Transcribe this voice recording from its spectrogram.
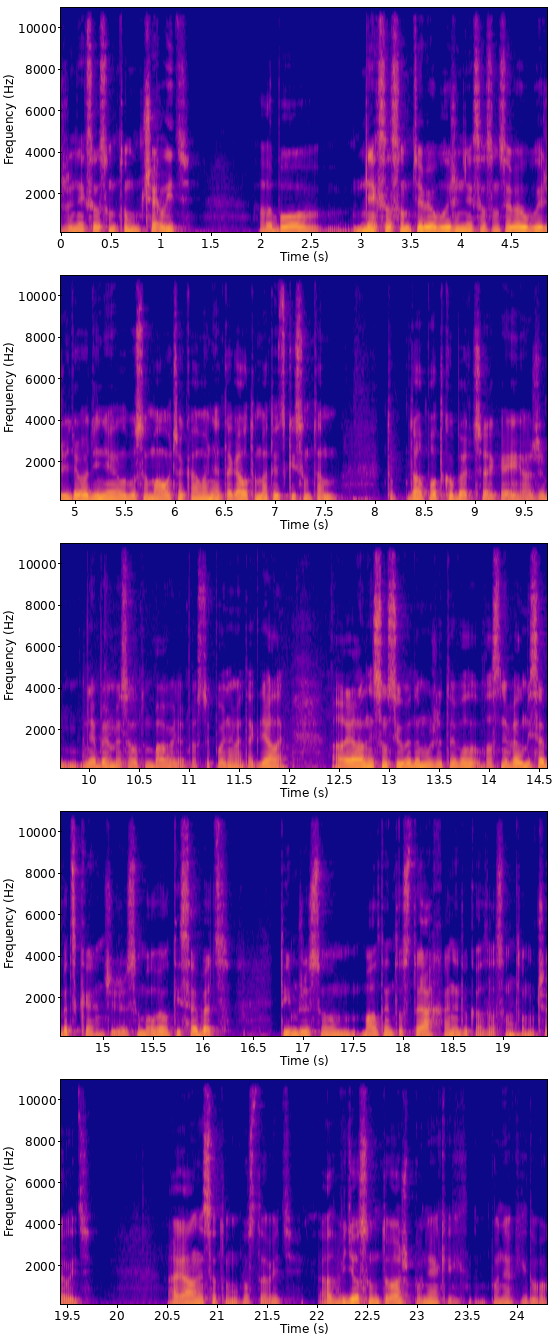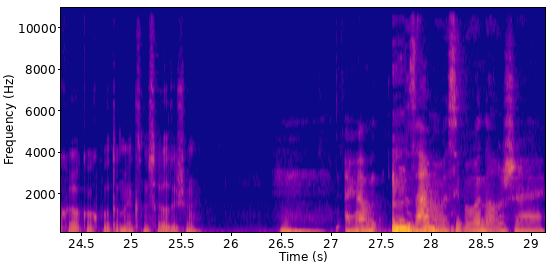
že nechcel som tomu čeliť, lebo nechcel som tebe ubližiť, nechcel som sebe ubližiť rodine, lebo som mal očakávania, tak automaticky som tam to dal pod koberček, hej, a že nebudeme sa o tom baviť a proste pôjdeme tak ďalej. Ale reálne som si uvedomil, že to je vlastne veľmi sebecké, čiže som bol veľký sebec tým, že som mal tento strach a nedokázal som tomu čeliť. A reálne sa tomu postaviť. A videl som to až po nejakých, po nejakých dvoch rokoch potom, jak sme sa rozišli. A ja, zaujímavé si povedal, že,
